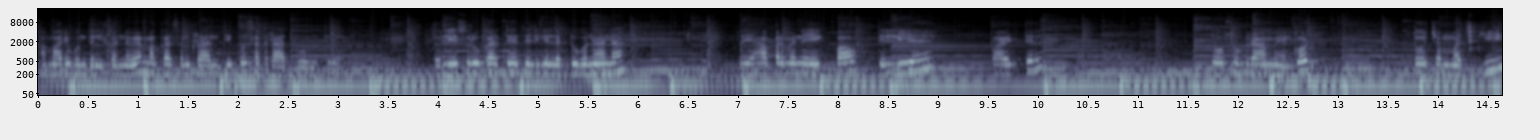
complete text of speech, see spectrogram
हमारे बुंदेलखंड में मकर संक्रांति को सकरात बोलते हैं। तो लिए शुरू करते हैं तिल के लड्डू बनाना। तो यहाँ पर मैंने एक पाव तिल लिए है, वाइट तिल 200 ग्राम है गुड़, दो चम्मच घी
